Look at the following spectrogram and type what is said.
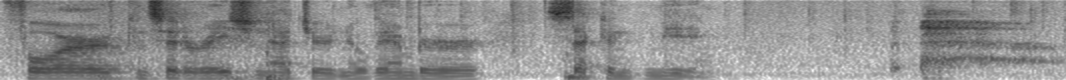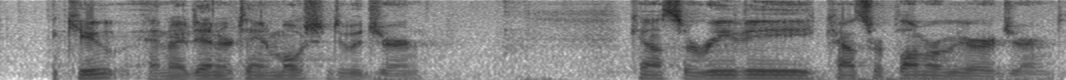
for consideration at your November 2nd meeting. Thank you, and I'd entertain a motion to adjourn. Counselor Reavie, Counselor Plummer, we are adjourned.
